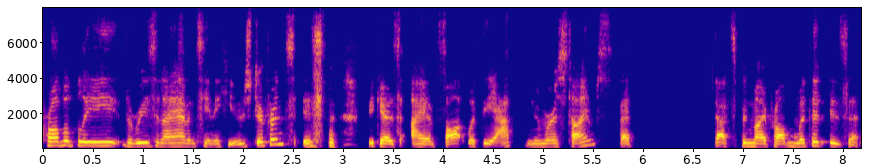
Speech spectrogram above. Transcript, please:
Probably the reason I haven't seen a huge difference is because I have fought with the app numerous times. That that's been my problem with it is that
